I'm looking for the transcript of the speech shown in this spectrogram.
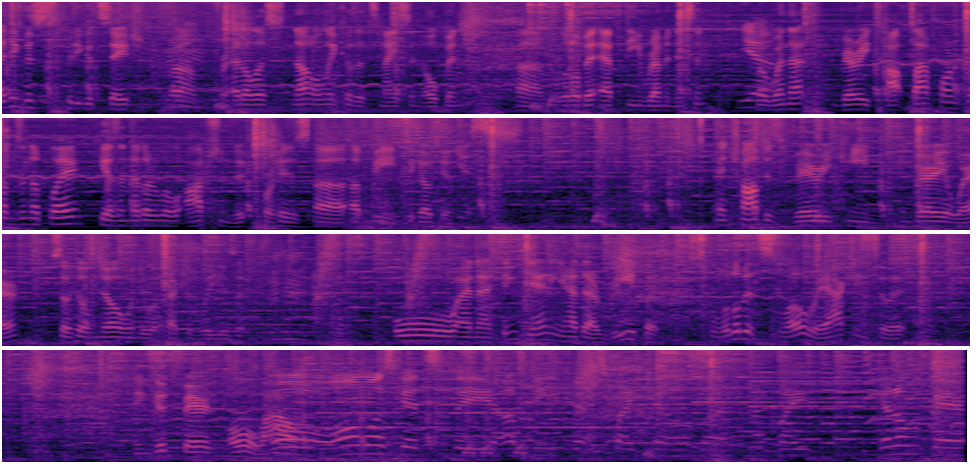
I think this is a pretty good stage um, for Etalus, not only because it's nice and open, um, a little bit FD reminiscent, Yeah. but when that very top platform comes into play, he has another little option to, for his uh, up B to go to. Yes. And Chomp is very keen and very aware, so he'll know when to effectively use it. Mhm. Oh, and I think Danny had that read, but just a little bit slow reacting to it. And good fared. Oh, wow. Oh, almost gets the up B spike kill, but not quite. Get him fair,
